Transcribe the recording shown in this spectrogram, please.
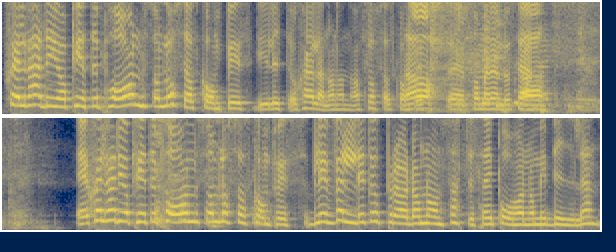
själv hade jag Peter Pan som låtsaskompis. Det är ju lite att stjäla någon annans låtsaskompis, eh, får man ändå säga. Ja. Eh, Själv hade jag Peter Pan som låtsaskompis. Blev väldigt upprörd om någon satte sig på honom i bilen.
